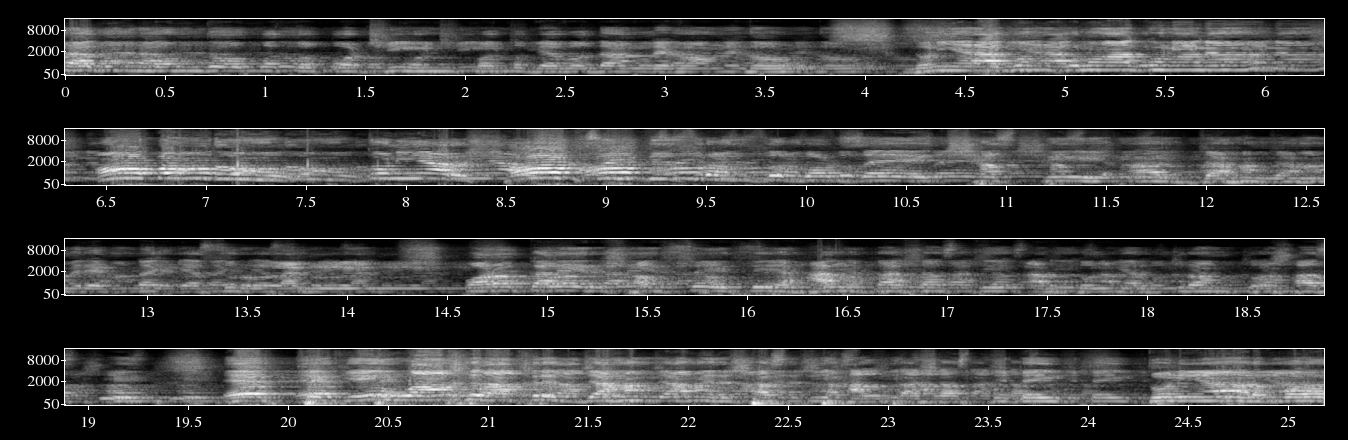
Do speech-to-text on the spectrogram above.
দুনিয়ার আগুন বন্ধ, কত কঠিন, কত ব্যবধান রে বন্ধু। দুনিয়ার আগুন কোনো আগুনই না। ও বন্ধু, দুনিয়ার সবচেয়ে চূড়ান্ত পর্যায়ে শাস্তি আর জাহান নামের একটা এসর লাগলে, পরকালের সবচেয়ে হালকা শাস্তি আর দুনিয়ার চূড়ান্ত শাস্তি। এর থেকে আখিরাতের জাহান নামের শাস্তি হালকা শাস্তিটাই দুনিয়ার বড়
